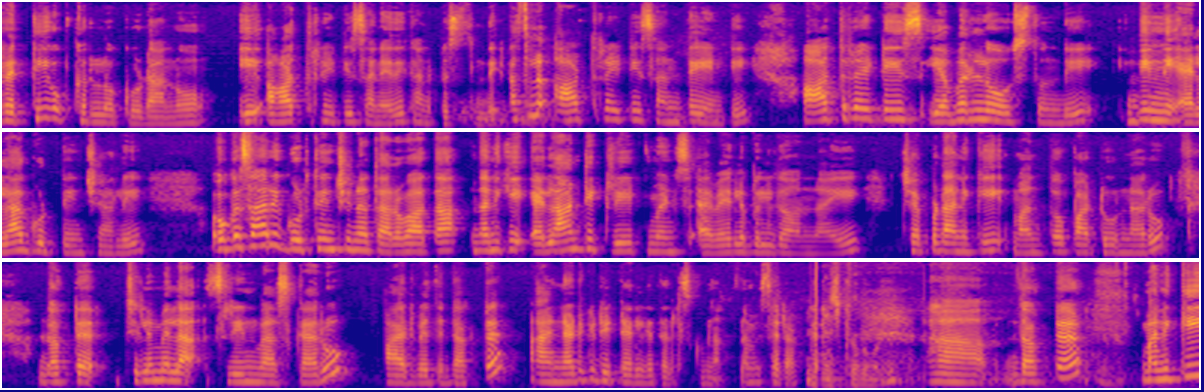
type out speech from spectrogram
ప్రతి ఒక్కరిలో కూడాను ఈ ఆర్థరైటిస్ అనేది కనిపిస్తుంది. అసలు ఆర్థరైటిస్ అంటే ఏంటి? ఆర్థరైటిస్ ఎవరిలో వస్తుంది? దీన్ని ఎలా గుర్తించాలి? ఒకసారి గుర్తించిన తర్వాత దానికి ఎలాంటి ట్రీట్మెంట్స్ అవైలబుల్గా ఉన్నాయి? చెప్పడానికి మనతో పాటు ఉన్నారు డాక్టర్ చిలిమిల శ్రీనివాస్ గారు ఆయుర్వేద డాక్టర్. ఆయన అడిగి డీటెయిల్గా తెలుసుకుందాం. నమస్తే డాక్టర్. నమస్కారం డాక్టర్ మనకి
